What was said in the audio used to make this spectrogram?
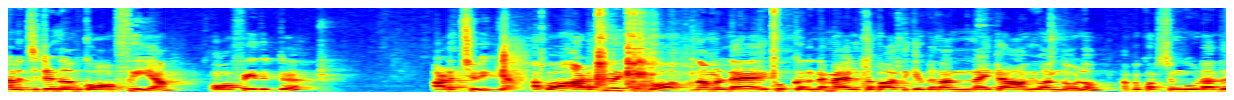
തിളച്ചിട്ടുണ്ട്. നമുക്ക് ഓഫ് ചെയ്യാം. ഓഫ് ചെയ്തിട്ട് അടച്ചു വെക്കാം. അപ്പോൾ അടച്ചു വെക്കുമ്പോൾ നമ്മളുടെ കുക്കറിന്റെ മേലത്തെ ഭാഗത്തേക്കൊക്കെ നന്നായിട്ട് ആവി വന്നോളും. അപ്പോൾ കുറച്ചും കൂടെ അത്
